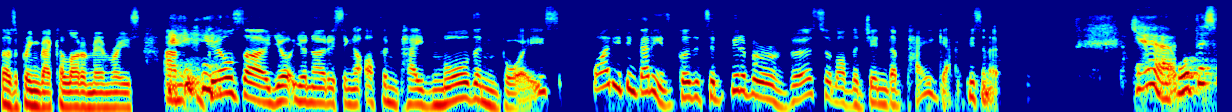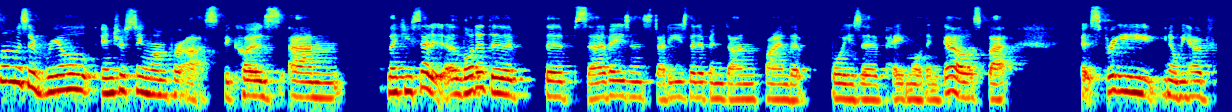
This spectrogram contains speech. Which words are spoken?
does bring back a lot of memories. Um, girls, though, you're, you're noticing are often paid more than boys. Why do you think that is? Because it's a bit of a reversal of the gender pay gap, isn't it? Yeah, well, this one was a real interesting one for us because, um, like you said, a lot of the the surveys and studies that have been done find that boys are paid more than girls. But at Spriggy, you know, we have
